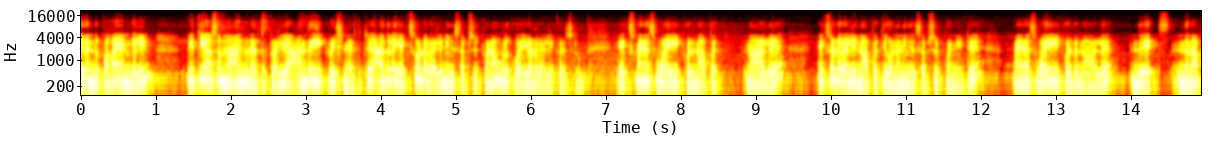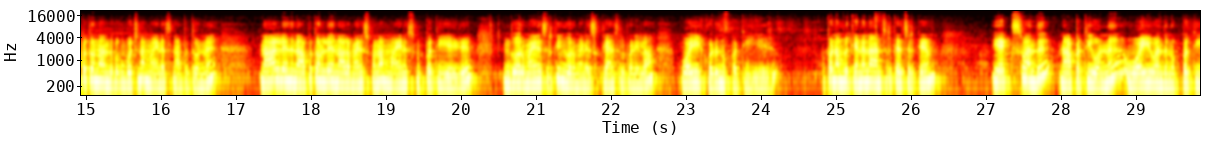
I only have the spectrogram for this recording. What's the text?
இரண்டு பகா எண்களின் வித்தியாசம் நான்குன்னு எடுத்துக்கிட்டோம் இல்லையா? அந்த ஈக்குவேஷன் எடுத்துகிட்டு அதில் எக்ஸோட வேல்யூ நீங்கள் சப்ஸ்டியூட் பண்ணால் உங்களுக்கு ஒய்யோட வேல்யூ கிடச்சிடும். எக்ஸ் மைனஸ் ஒய் ஈக்குவல் நாற்பத் நாலு. எக்ஸோட வேல்யூ நாற்பத்தி ஒன்று நீங்கள் சப்ஸ்டியூட் பண்ணிவிட்டு மைனஸ் ஒய் ஈக்குவல் டு நாலு. இந்த எக்ஸ் இந்த நாற்பத்தொன்று அந்த பக்கம் போச்சுன்னா மைனஸ் நாற்பத்தொன்று நாலுலேருந்து நாற்பத்தொன்னுலேருந்து நாலு மைனஸ் பண்ணால் மைனஸ் முப்பத்தி ஏழு இங்கே ஒரு மைனஸ் இருக்குது இங்கே ஒரு மைனஸ் கேன்சல் பண்ணிடலாம். ஒய் ஈக்குவல் டு முப்பத்தி ஏழு அப்போ நம்மளுக்கு என்னென்ன ஆன்சர் கிடச்சிருக்கு? எக்ஸ் வந்து நாற்பத்தி ஒன்று ஒய் வந்து முப்பத்தி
